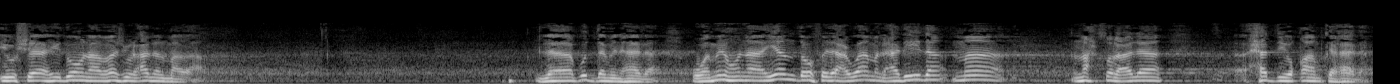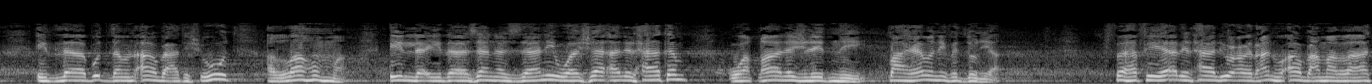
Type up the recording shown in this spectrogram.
يشاهدون الرجل على المرأة. لا بد من هذا. ومن هنا ينظر في الأعوام العديدة ما نحصل على حد يقام كهذا. إذ لا بد من أربعة شهود. اللهم إلا إذا زنى الزاني وجاء للحاكم وقال اجلدني طهرني في الدنيا. ففي هذه الحال يعرض عنه أربع مرات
